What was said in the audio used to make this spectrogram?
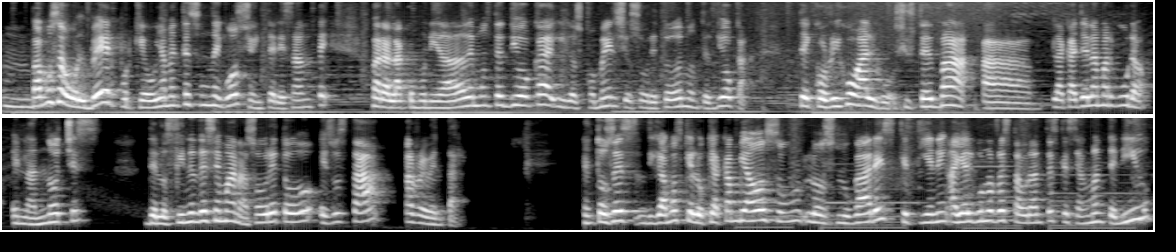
mm, vamos a volver porque obviamente es un negocio interesante para la comunidad de Montes de Oca y los comercios, sobre todo de Montes de Oca. Te corrijo algo, si usted va a la calle de la amargura en las noches de los fines de semana, sobre todo, eso está a reventar. Entonces, digamos que lo que ha cambiado son los lugares que tienen, hay algunos restaurantes que se han mantenido,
